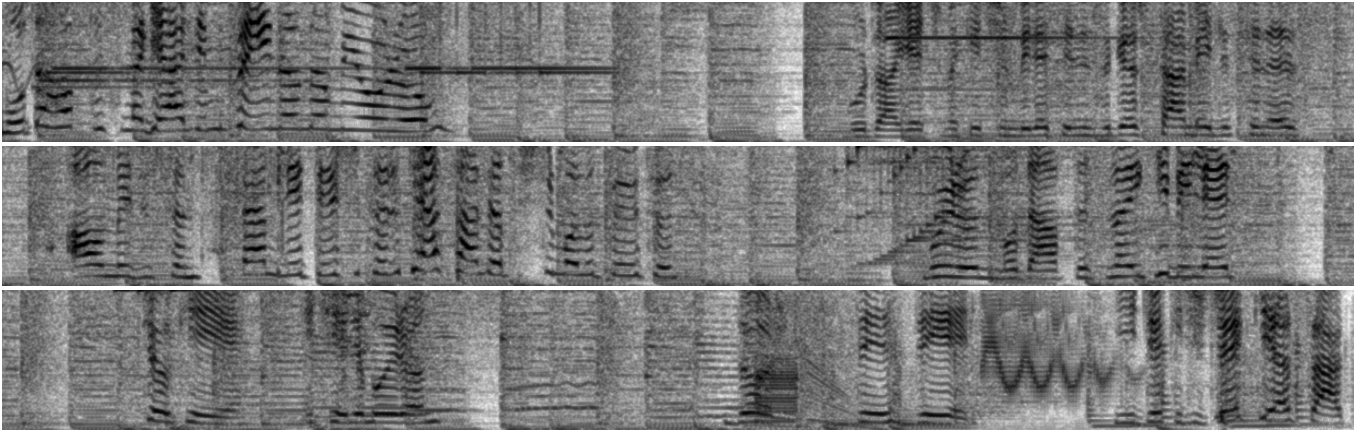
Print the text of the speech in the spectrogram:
Moda haftasına geldiğimize inanamıyorum. Buradan geçmek için biletinizi göstermelisiniz. Al Madison. Ben biletleri çıkarırken sen de atıştırmalıkları tut. Buyurun moda haftasına iki bilet. Çok iyi. İçeri buyurun. Dur, siz değil. Yiyecek içecek yasak.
